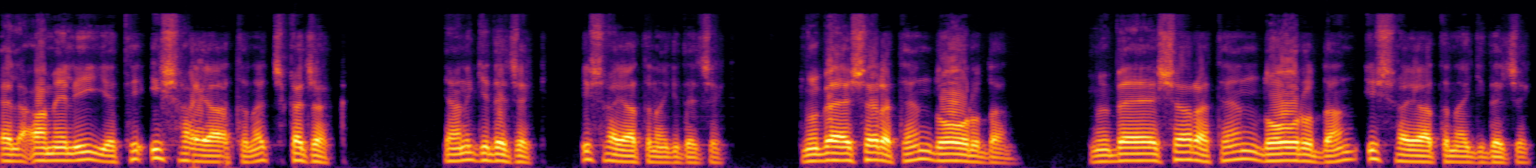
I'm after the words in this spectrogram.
el ameliyeti iş hayatına çıkacak. Yani gidecek. iş hayatına gidecek. Mübeşereten doğrudan. Mübeşereten doğrudan iş hayatına gidecek.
